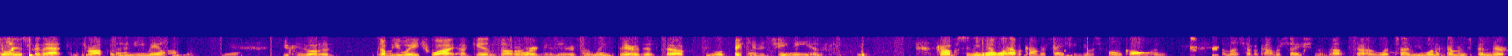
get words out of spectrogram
join us for that, drop us an email. You can go to whyagain.org, and there's a link there that uh, will take you to Jeanie and drop us an email. We'll have a conversation. Give us a phone call, and, and let's have a conversation about uh, what time you want to come and spend there.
